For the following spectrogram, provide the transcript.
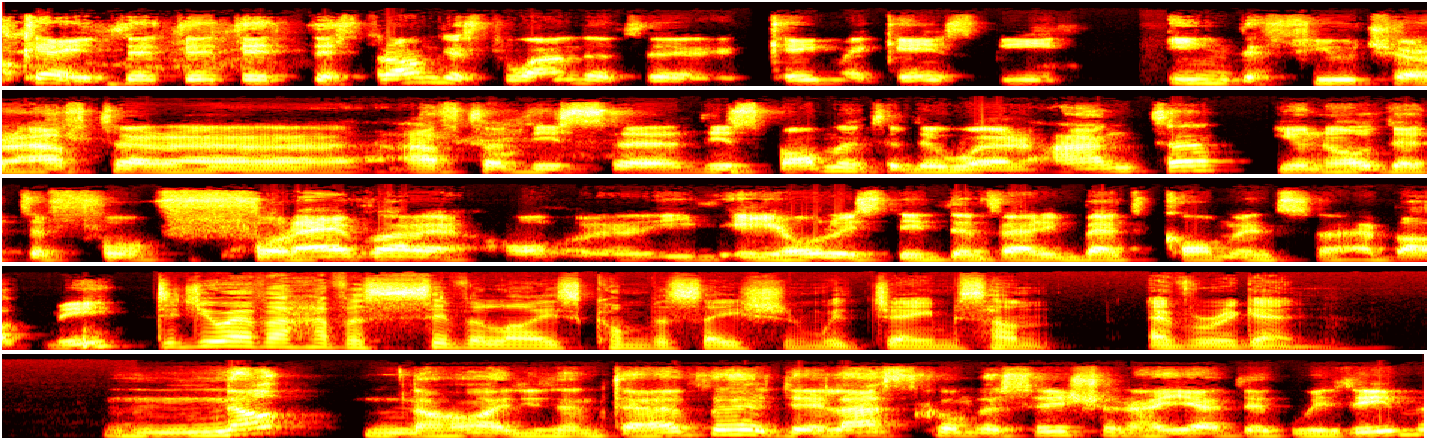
okay, the, the, the, strongest one that uh, came against me in the future after uh, after this uh, this moment there were Hunt you know that for forever uh, he, he, always did the very bad comments about me. Did you ever have a civilized conversation with James Hunt ever again? No no I didn't have. The last conversation I had with him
